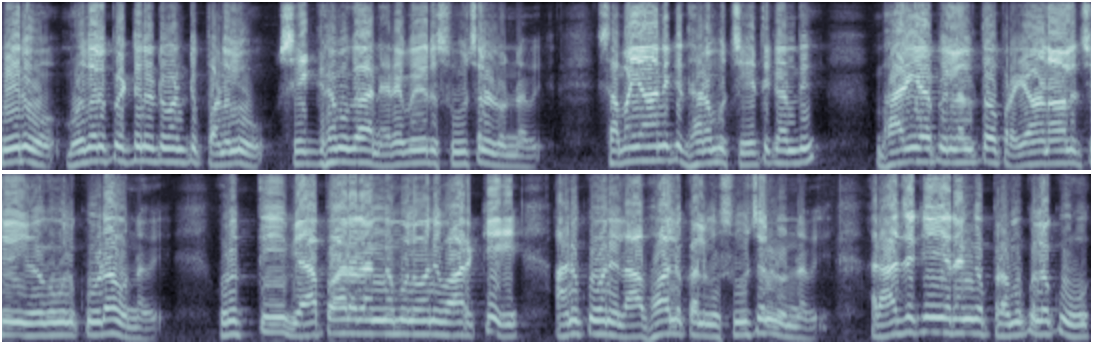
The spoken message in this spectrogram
మీరు మొదలుపెట్టినటువంటి పనులు శీఘ్రముగా నెరవేరు సూచనలున్నవి. సమయానికి ధనము చేతికంది భార్యా పిల్లలతో ప్రయాణాలు చేయు యోగములు కూడా ఉన్నవి. వృత్తి వ్యాపార రంగములోని వారికి అనుకోని లాభాలు కలుగు సూచనలు ఉన్నవి రాజకీయ రంగ ప్రముఖులకు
